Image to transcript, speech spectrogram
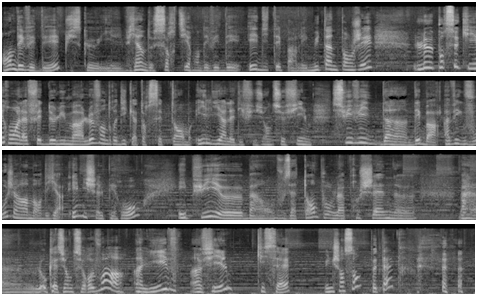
en DVD, puisqu'il vient de sortir en DVD, édité par les Mutins de Pangée. Pour ceux qui iront à la fête de l'UMA le vendredi 14 septembre, il y a la diffusion de ce film, suivi d'un débat avec vous, Gérard Mordia et Michel Perrault. Et puis, euh, ben, on vous attend pour la prochaine... Euh, ben, l'occasion de se revoir. Un livre, un film, qui sait, une chanson peut-être?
